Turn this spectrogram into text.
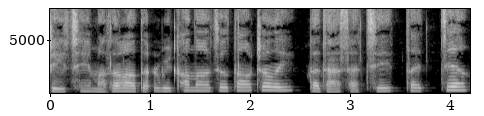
这一期马赛老的 recall 呢就到这里，大家下期再见，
